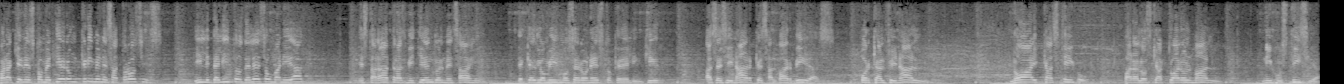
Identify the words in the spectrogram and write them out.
para quienes cometieron crímenes atroces y delitos de lesa humanidad, estará transmitiendo el mensaje de que es lo mismo ser honesto que delinquir, asesinar que salvar vidas, porque al final no hay castigo para los que actuaron mal, ni justicia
